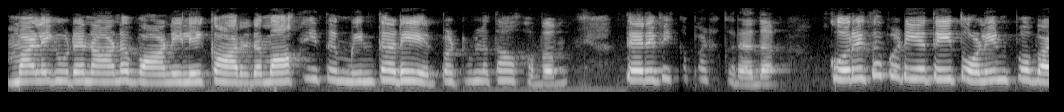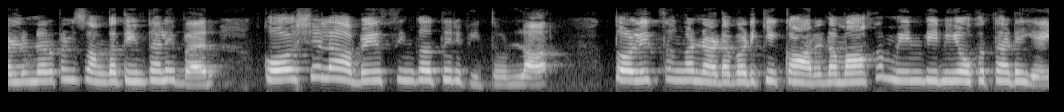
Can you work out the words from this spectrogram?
மழையுடனான வானிலை காரணமாக இந்த மின் தடை ஏற்பட்டுள்ளதாகவும் தெரிவிக்கப்படுகிறது. குறித்த விடயத்தை தொழில்நுட்ப வல்லுநர்கள் சங்கத்தின் தலைவர் கோஷல அபேசிங்க தெரிவித்துள்ளார். தொழிற்சங்க நடவடிக்கை காரணமாக மின் விநியோக தடையை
